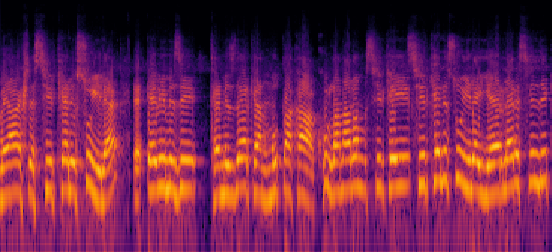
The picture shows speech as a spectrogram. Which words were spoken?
veya işte sirkeli su ile e, evimizi temizlerken mutlaka kullanalım sirkeyi. Sirkeli su ile yerleri sildik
